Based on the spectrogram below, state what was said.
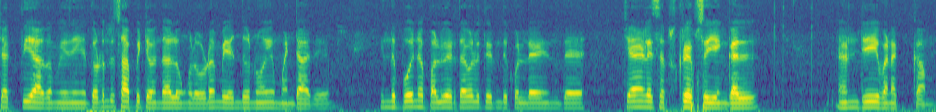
சக்தியாகும். இதை நீங்கள் தொடர்ந்து சாப்பிட்டு வந்தால் உங்கள் உடம்பில் எந்த நோயும் மண்டாது. இந்த போன்ற பல்வேறு தகவலை தெரிந்து கொள்ள இந்த சேனலை சப்ஸ்கிரைப் செய்யுங்கள். நன்றி வணக்கம்.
